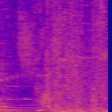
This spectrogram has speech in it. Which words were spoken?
Rampage.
